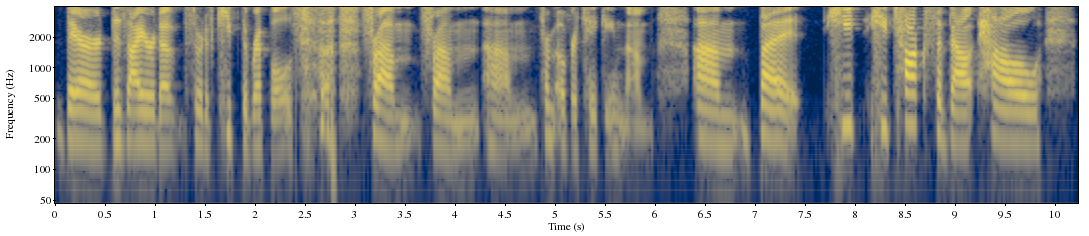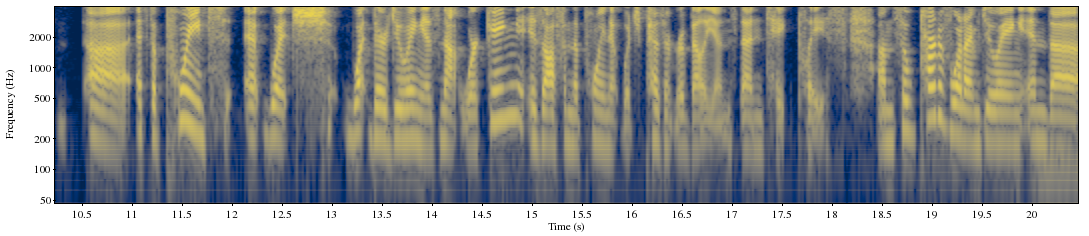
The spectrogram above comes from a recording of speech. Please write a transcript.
their desire to sort of keep the ripples from from um, from overtaking them. Um, but he he talks about how uh, at the point at which what they're doing is not working is often the point at which peasant rebellions then take place. Um, so part of what I'm doing in the,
